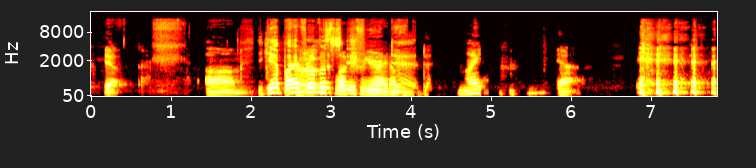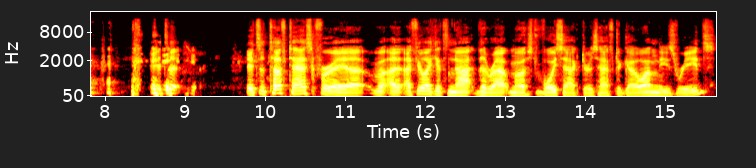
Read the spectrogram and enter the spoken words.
yeah. Um, You can't buy Uh, from this us if luxury you're item. dead. might. Yeah. It's a it's a tough task for a. Uh, I, I feel like it's not the route most voice actors have to go on these reads.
